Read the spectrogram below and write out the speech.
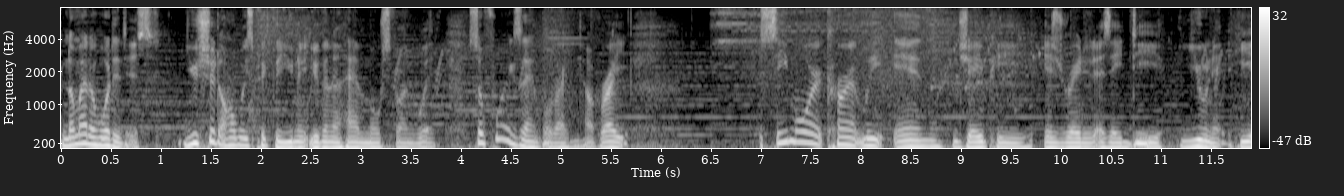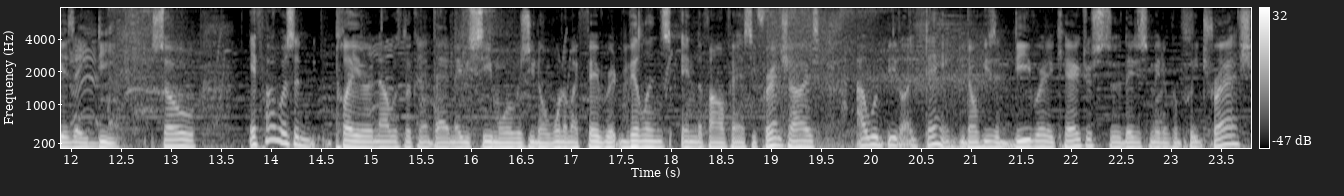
no matter what it is you should always pick the unit you're gonna have most fun with. So for example right now right Seymour currently in JP is rated as a D unit. He is a D. So if I was a player and I was looking at that, maybe Seymour was, you know, one of my favorite villains in the Final Fantasy franchise, I would be like, dang, you know, he's a D rated character, so they just made him complete trash.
